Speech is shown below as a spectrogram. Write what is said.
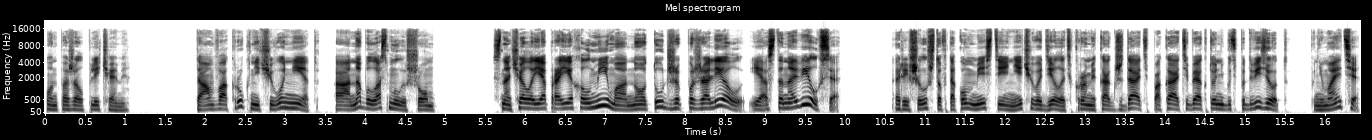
Он пожал плечами. «Там вокруг ничего нет, а она была с малышом. Сначала я проехал мимо, но тут же пожалел и остановился. Решил, что в таком месте нечего делать, кроме как ждать, пока тебя кто-нибудь подвезет. Понимаете?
